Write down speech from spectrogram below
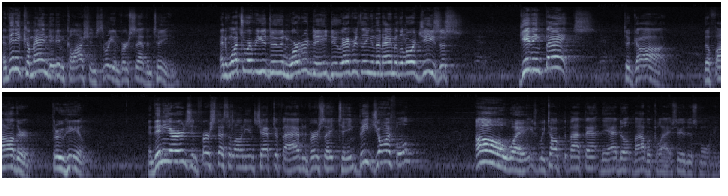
And then he commanded in Colossians 3 and verse 17, and whatsoever you do in word or deed, do everything in the name of the Lord Jesus, giving thanks to God the Father through him. And then he urged in 1 Thessalonians chapter 5 and verse 18, be joyful always. We talked about that in the adult Bible class here this morning.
